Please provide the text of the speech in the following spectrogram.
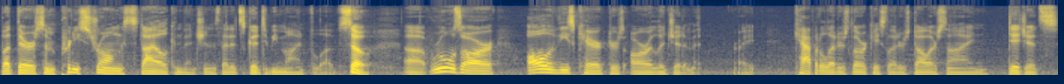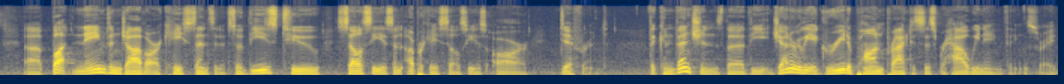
but there are some pretty strong style conventions that it's good to be mindful of. So, uh, rules are all of these characters are legitimate, right? Capital letters, lowercase letters, dollar sign, digits, uh, but names in Java are case sensitive. So these two, Celsius and uppercase Celsius, are different. The conventions, the the generally agreed upon practices for how we name things, right?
